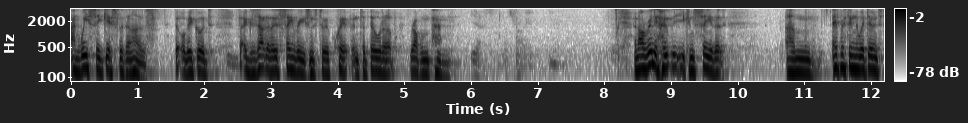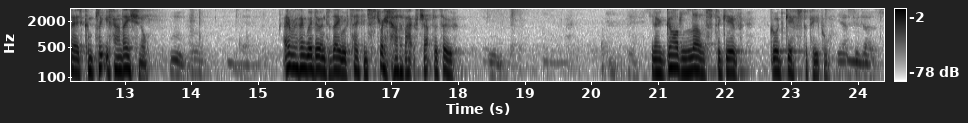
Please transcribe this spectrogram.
And we see gifts within us that will be good for exactly those same reasons to equip and to build up Rob and Pam. Yes, that's right. And I really hope that you can see that um, everything that we're doing today is completely foundational. Everything we're doing today, we've taken straight out of Acts chapter 2. You know, God loves to give good gifts to people. Yes, he does.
